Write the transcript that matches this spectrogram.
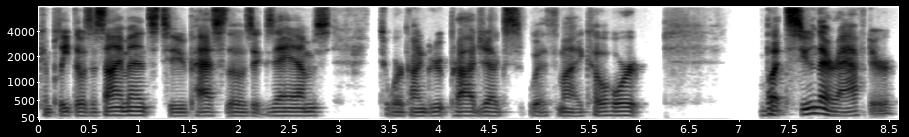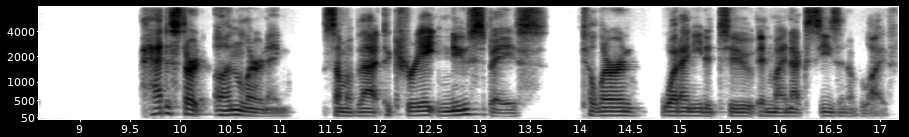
complete those assignments, to pass those exams, to work on group projects with my cohort but soon thereafter, I had to start unlearning some of that to create new space to learn what I needed to in my next season of life.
